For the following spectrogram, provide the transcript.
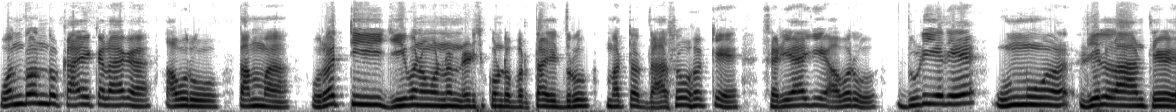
ಒಂದೊಂದು ಕಾಯಕದಾಗ ಅವರು ತಮ್ಮ ವೃತ್ತಿ ಜೀವನವನ್ನು ನಡೆಸಿಕೊಂಡು ಬರ್ತಾ ಇದ್ರು, ಮತ್ತು ದಾಸೋಹಕ್ಕೆ ಸರಿಯಾಗಿ ಅವರು ದುಡಿಯದೇ ಉಣ್ಣುವುದಿಲ್ಲ ಅಂತೇಳಿ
